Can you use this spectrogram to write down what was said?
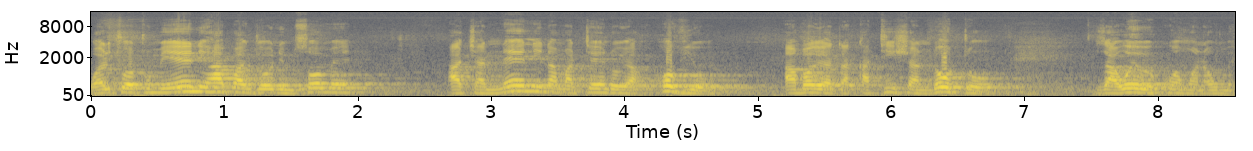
Walichotumieni hapa, njooni msome. Achaneni na matendo ya hovyo ambayo yatakatisha ndoto za wewe kuwa mwanaume.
